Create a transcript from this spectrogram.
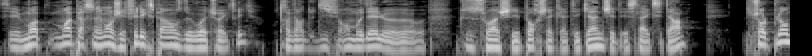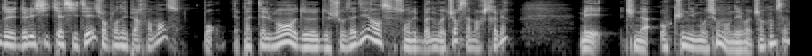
C'est moi, moi personnellement, j'ai fait l'expérience de voiture électrique au travers de différents modèles, euh, que ce soit chez Porsche avec la Taycan, chez Tesla, etc. Sur le plan de, de l'efficacité, sur le plan des performances, bon, il y a pas tellement de, de choses à dire. hein. Ce sont des bonnes voitures, ça marche très bien. Mais tu n'as aucune émotion dans des voitures comme ça.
